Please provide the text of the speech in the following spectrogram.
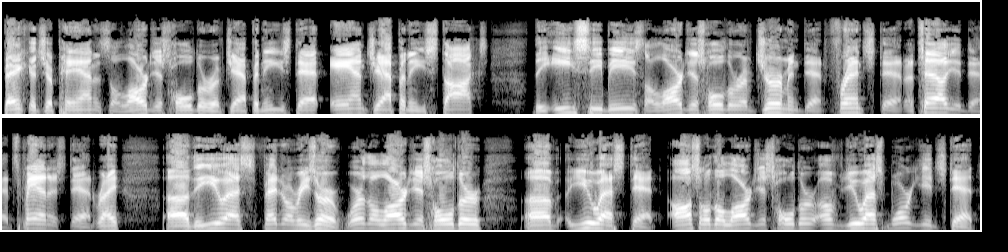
bank of japan is the largest holder of japanese debt and japanese stocks the ECB is the largest holder of German debt, French debt, Italian debt, Spanish debt, right? Uh, the U.S. Federal Reserve, we're the largest holder of U.S. debt, also the largest holder of U.S. mortgage debt,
